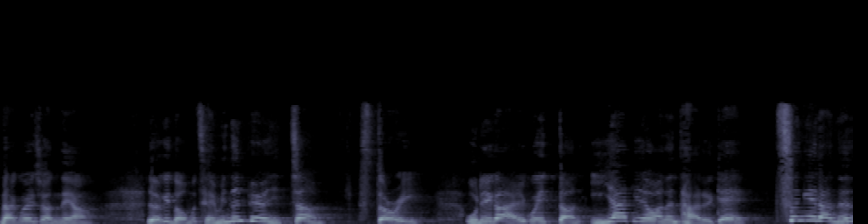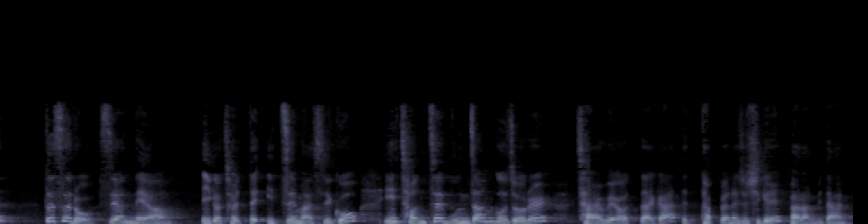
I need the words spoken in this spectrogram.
라고 해주었네요. 여기 너무 재밌는 표현 있죠? story. 우리가 알고 있던 이야기와는 다르게 층이라는 뜻으로 쓰였네요. 이거 절대 잊지 마시고 이 전체 문장 구조를 잘 외웠다가 답변해 주시길 바랍니다.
